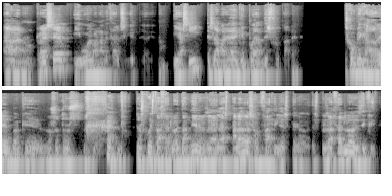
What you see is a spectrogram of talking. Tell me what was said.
hagan un reset y vuelvan a empezar el siguiente. Y así es la manera de que puedan disfrutar. ¿eh? Es complicado, ¿eh? porque nosotros nos cuesta hacerlo ¿eh? también. O sea, las palabras son fáciles, pero después de hacerlo es difícil.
